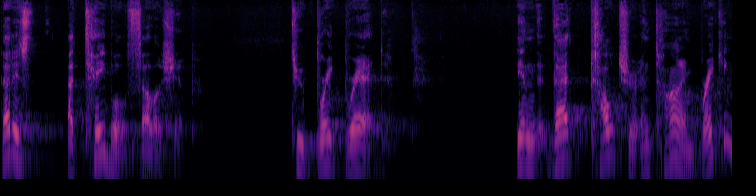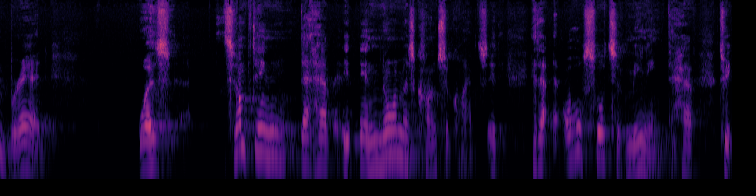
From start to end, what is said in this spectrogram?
That is a table fellowship, to break bread. In that culture and time, breaking bread was something that had enormous consequence. It, it had all sorts of meaning to have to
